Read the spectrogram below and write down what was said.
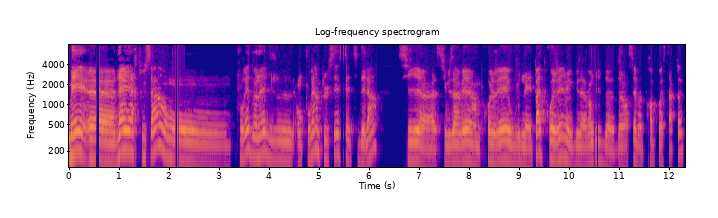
Mais euh, derrière tout ça, on pourrait donner, on pourrait impulser cette idée-là. Si, euh, si vous avez un projet ou vous n'avez pas de projet, mais que vous avez envie de, lancer votre propre startup,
